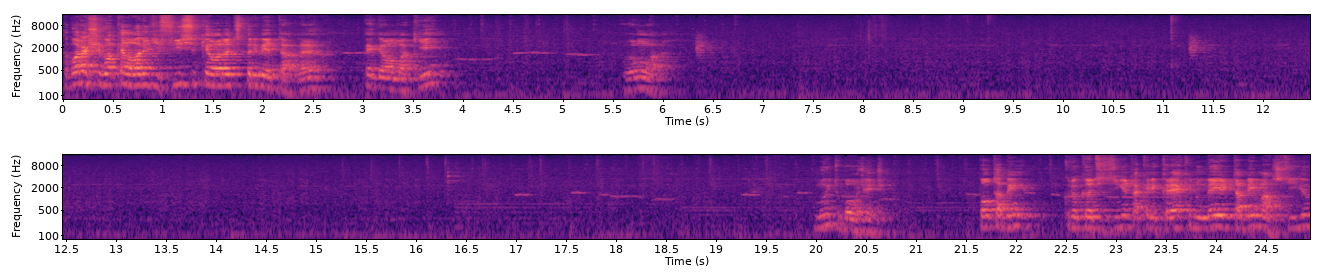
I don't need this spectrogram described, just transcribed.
Agora chegou aquela hora difícil que é a hora de experimentar, né? Vou pegar uma aqui. Vamos lá. Muito bom, gente. O pão tá bem crocantezinho, tá aquele creque no meio, ele tá bem macio.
